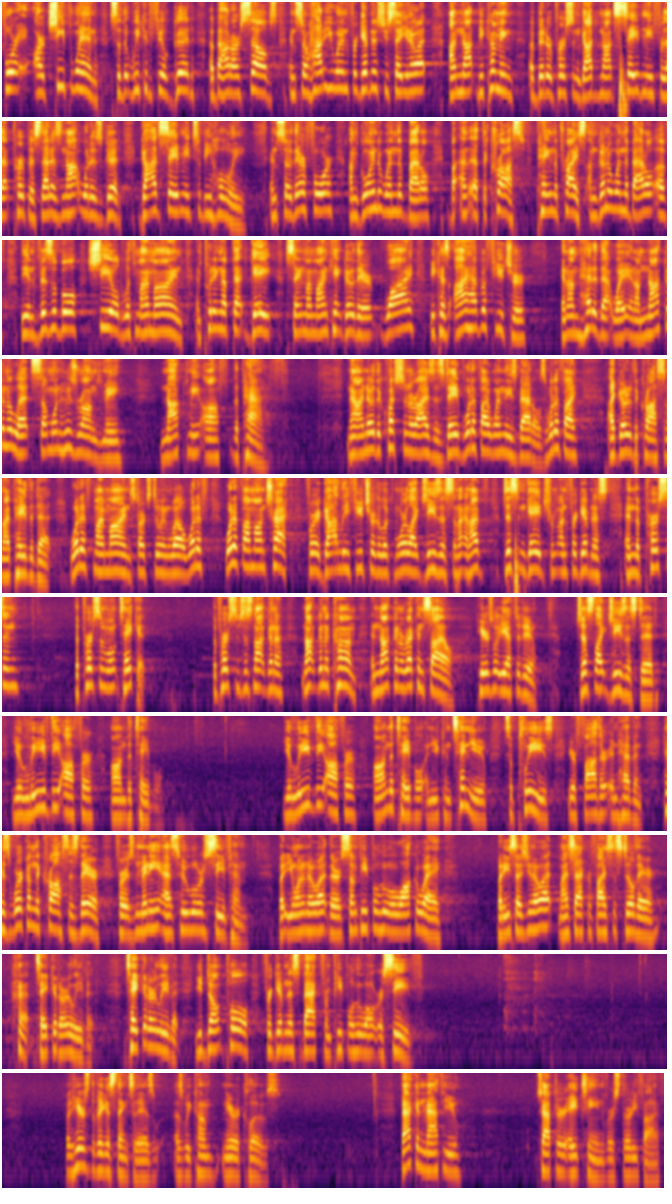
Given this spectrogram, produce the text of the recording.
for our cheap win so that we could feel good about ourselves. And so, how do you win in forgiveness? You say, you know what? I'm not becoming a bitter person. God did not save me for that purpose. That is not what is good. God saved me to be holy. And so, therefore, I'm going to win the battle at the cross, paying the price. I'm going to win the battle of the invisible shield with my mind and putting up that gate saying my mind can't go there. Why? Because I have a future and I'm headed that way, and I'm not going to let someone who's wronged me knock me off the path. Now, I know the question arises Dave, what if I win these battles? What if I, I go to the cross and I pay the debt? What if my mind starts doing well? What if, what if I'm on track for a godly future to look more like Jesus and, I, and I've disengaged from unforgiveness and the person, the person won't take it? The person's just not gonna, not gonna come and not gonna reconcile. Here's what you have to do just like Jesus did, you leave the offer on the table. You leave the offer on the table and you continue to please your Father in heaven. His work on the cross is there for as many as who will receive him. But you want to know what? There are some people who will walk away, but he says, you know what? My sacrifice is still there. Take it or leave it. Take it or leave it. You don't pull forgiveness back from people who won't receive. But here's the biggest thing today as, as we come near a close. Back in Matthew chapter 18, verse 35,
